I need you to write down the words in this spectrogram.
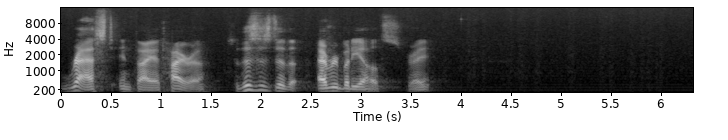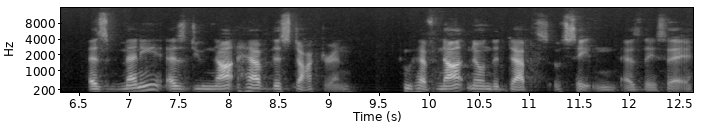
rest in Thyatira. So this is to the, everybody else, right? as many as do not have this doctrine, who have not known the depths of Satan, as they say,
